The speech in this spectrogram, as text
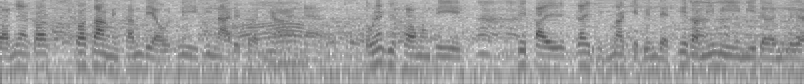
ตอนเนี้ยก็ก็สร้างเป็นชั้นเดียวที่ที่นายไปเปิดงานนะตรงนี้คือคลองบางพลีที่ไปได้ถึงมาเก็ตวินเด็ดที่ตอนนี้มีมีเดินเรือ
